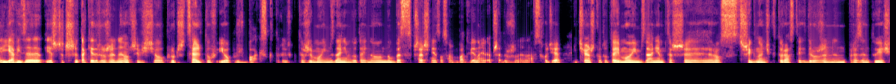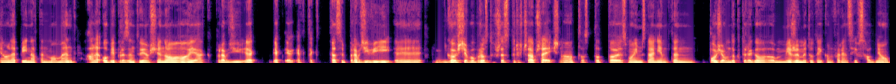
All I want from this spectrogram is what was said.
y, ja widzę jeszcze trzy takie drużyny, oczywiście oprócz Celtów i oprócz Bucks, który, którzy moim zdaniem tutaj no, no bezsprzecznie to są chyba dwie najlepsze drużyny na wschodzie. I ciężko tutaj moim zdaniem też y, rozstrzygnąć, która z tych drużyn prezentuje się lepiej na ten moment, ale obie prezentują się no jak, prawdzi, jak, jak, jak, jak tak, tacy prawdziwi y, goście po prostu, przez których trzeba przejść. No, to, to, to jest moim zdaniem ten poziom, do którego mierzymy tutaj konferencję wschodnią.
